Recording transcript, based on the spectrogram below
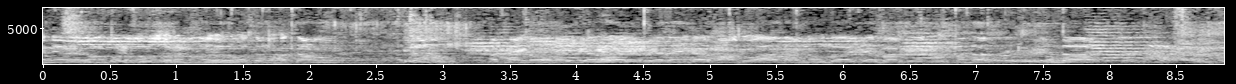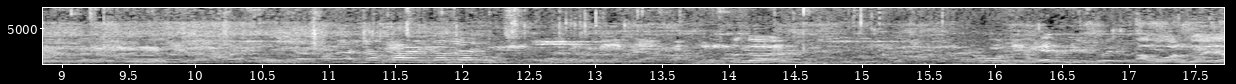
નેવાય એકાણું બોલો બોલો બોલો બોલો સત્તાણું સત્તાણું અઠાણું નવ અગિયાર બે ત્રણ ચાર પાંચ આઠ આઠ નવ દસ અગિયાર બાર તેર ચૌદ પંદર પંદર પંદર. આ હોલ જોઈ લે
